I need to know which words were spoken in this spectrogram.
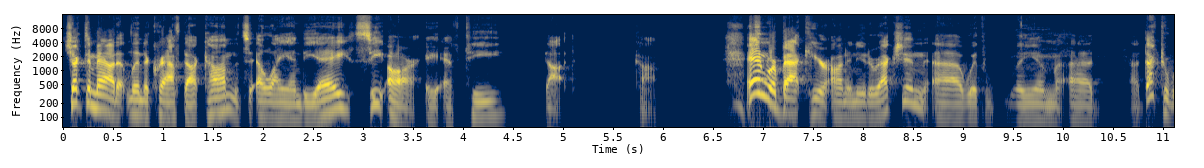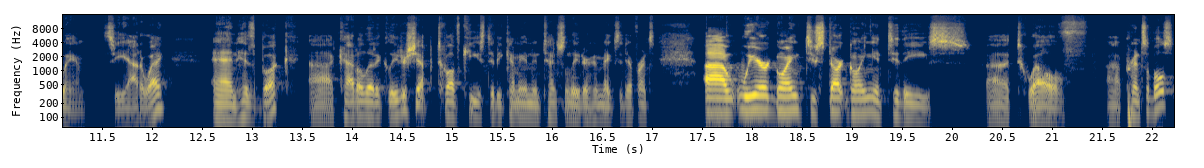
check them out at lindacraft.com that's l-i-n-d-a-c-r-a-f-t dot com and we're back here on a new direction uh, with william uh, uh, dr william c Attaway and his book, uh, Catalytic Leadership 12 Keys to Becoming an Intentional Leader Who Makes a Difference. Uh, we are going to start going into these uh, 12 uh, principles.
